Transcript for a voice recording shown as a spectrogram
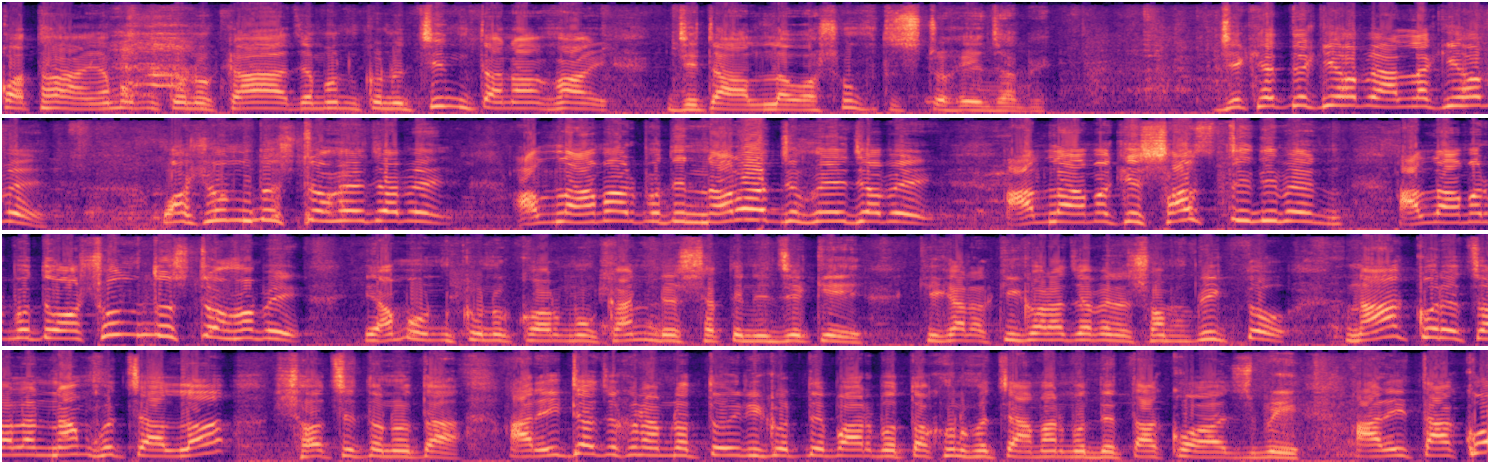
কথা, এমন কোনো কাজ, এমন কোনো চিন্তা না হয় যেটা আল্লাহ অসন্তুষ্ট হয়ে যাবে। যে ক্ষেত্রে কি হবে? আল্লাহ কি হবে? অসন্তুষ্ট হয়ে যাবে। আল্লাহ আমার প্রতি নারাজ হয়ে যাবে। আল্লাহ আমাকে শাস্তি দিবেন। আল্লাহ আমার প্রতি অসন্তুষ্ট হবে। এমন কোনো কর্মকাণ্ডের সাথে নিজেকে কি করা কি করা যাবে না? সম্পৃক্ত না করে চলার নাম হচ্ছে আল্লাহ সচেতনতা। আর এইটা যখন আমরা তৈরি করতে পারব, তখন হচ্ছে আমার মধ্যে তাকো আসবে। আর এই তাকো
